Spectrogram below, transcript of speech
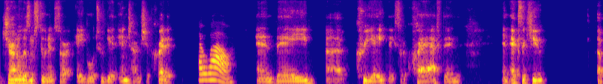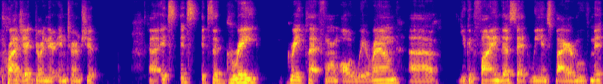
journalism students are able to get internship credit. Oh, wow. And they uh, create, they sort of craft and, and execute a project during their internship. Uh, it's, it's, it's a great, great platform all the way around. Uh, you can find us at We Inspire Movement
